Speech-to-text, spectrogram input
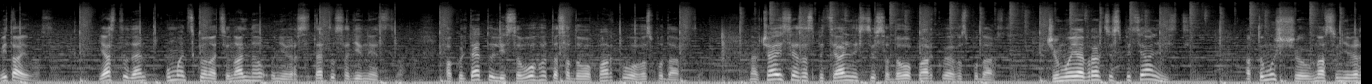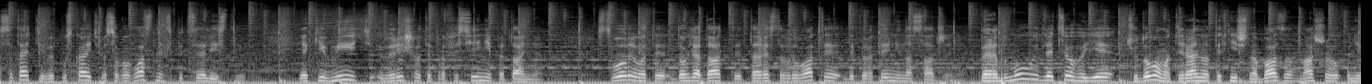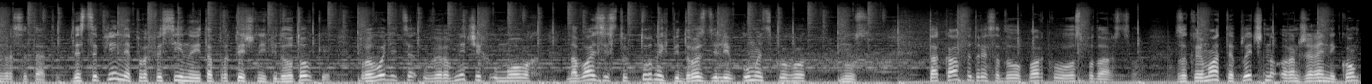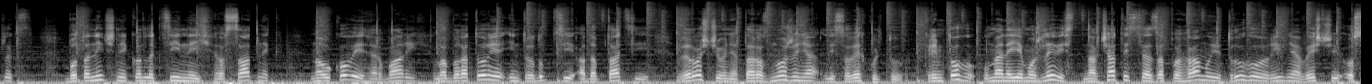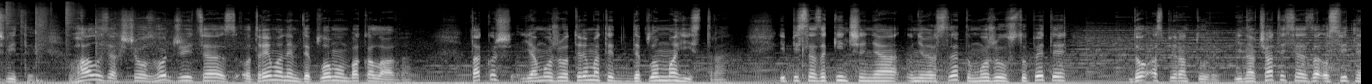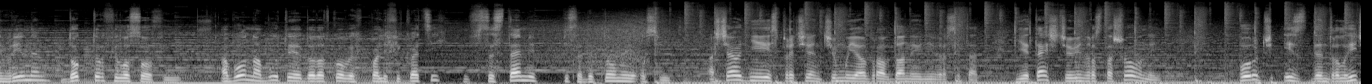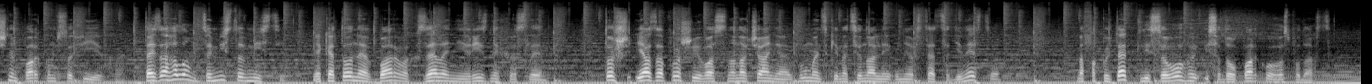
Вітаю вас! Я студент Уманського національного університету садівництва, факультету лісового та садово-паркового господарства. Навчаюся за спеціальністю садово-паркове господарство. Чому я брав цю спеціальність? А тому, що в нас в університеті випускають висококласних спеціалістів, які вміють вирішувати професійні питання, створювати, доглядати та реставрувати декоративні насадження. Передумовою для цього є чудова матеріально-технічна база нашого університету. Дисципліни професійної та практичної підготовки проводяться у виробничих умовах на базі структурних підрозділів Уманського НУС та кафедри садово-паркового господарства, зокрема теплично-оранжерейний комплекс, ботанічний колекційний розсадник, науковий гербарій, лабораторія інтродукції, адаптації, вирощування та розмноження лісових культур. Крім того, у мене є можливість навчатися за програмою другого рівня вищої освіти в галузях, що узгоджуються з отриманим дипломом бакалавра. Також я можу отримати диплом магістра і після закінчення університету можу вступити до аспірантури і навчатися за освітним рівнем доктор філософії або набути додаткових кваліфікацій в системі післядипломної освіти. А ще однією з причин, чому я обрав даний університет, є те, що він розташований поруч із дендрологічним парком Софіївка. Та й загалом це місто в місті, яке тоне в барвах зелені різних рослин. Тож я запрошую вас на навчання в Уманський національний університет садівництва на факультет лісового і садово-паркового господарства.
